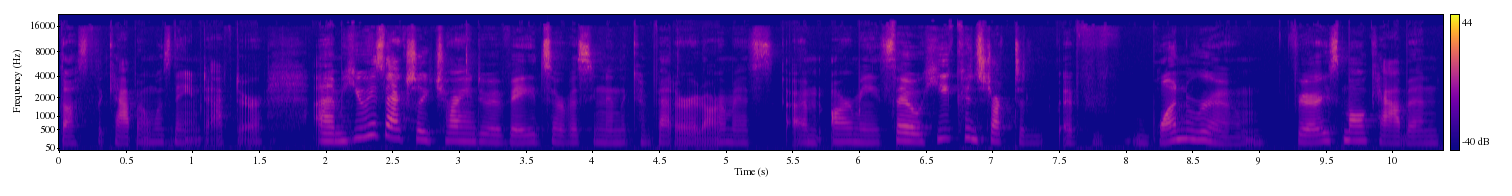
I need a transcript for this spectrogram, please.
thus the cabin was named after. Um, he was actually trying to evade servicing in the Confederate armies, um, army. So he constructed a one room, very small cabin,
